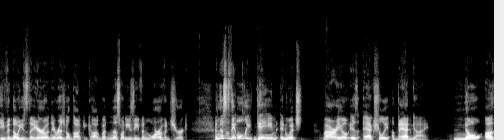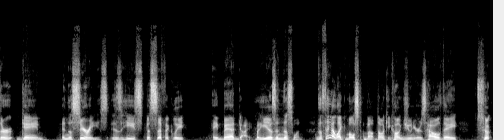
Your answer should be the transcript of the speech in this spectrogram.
even though he's the hero in the original Donkey Kong, but in this one he's even more of a jerk. And this is the only game in which Mario is actually a bad guy. No other game in the series is he specifically a bad guy, but he is in this one. The thing I liked most about Donkey Kong Jr. is how they took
